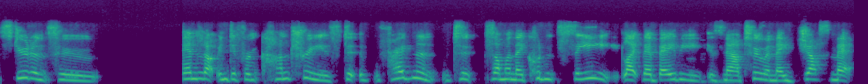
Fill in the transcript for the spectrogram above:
students who ended up in different countries to, pregnant to someone they couldn't see. Like their baby mm-hmm. is now two and they just met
